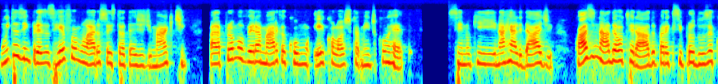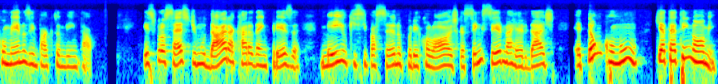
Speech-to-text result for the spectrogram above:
Muitas empresas reformularam sua estratégia de marketing para promover a marca como ecologicamente correta, sendo que, na realidade, quase nada é alterado para que se produza com menos impacto ambiental. Esse processo de mudar a cara da empresa, meio que se passando por ecológica, sem ser na realidade, é tão comum que até tem nome,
